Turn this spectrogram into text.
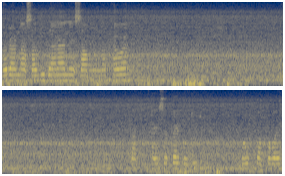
ફરાળમાં સાબુદાણા ને સામું ન ખાવા. બાકી ખાઈ શકાય બધું. જ ફ્રૂટમાં ખવાય,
